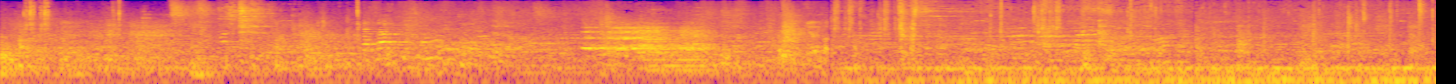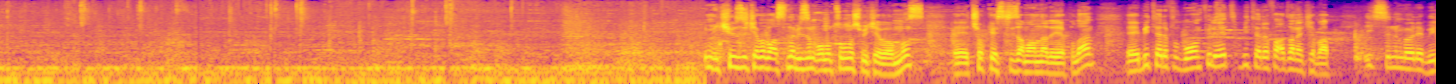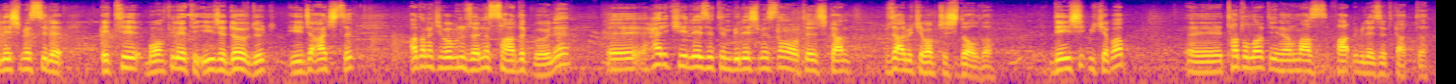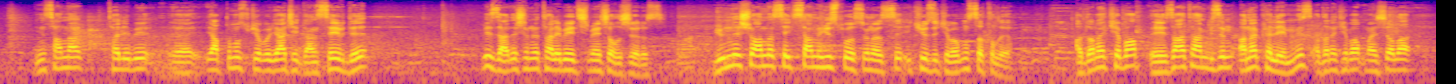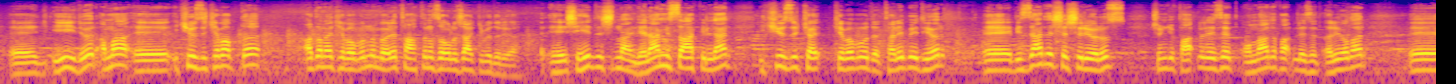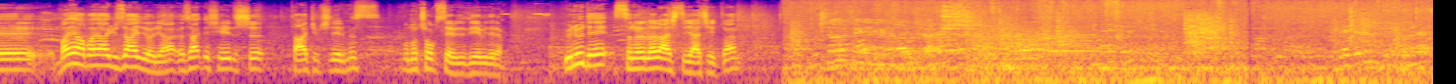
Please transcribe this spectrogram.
Thank you. 200'lü kebap aslında bizim unutulmuş bir kebabımız. Ee, çok eski zamanlarda yapılan. Ee, bir tarafı bonfile et, bir tarafı Adana kebap. İkisinin böyle birleşmesiyle eti, bonfile eti iyice dövdük, iyice açtık. Adana kebabın üzerine sardık böyle. Ee, her iki lezzetin birleşmesinden ortaya çıkan güzel bir kebap çeşidi oldu. Değişik bir kebap. Ee, tat olarak da inanılmaz farklı bir lezzet kattı. İnsanlar talebi, e, yaptığımız kebabı gerçekten sevdi. Bizler de şimdi talebe yetişmeye çalışıyoruz. Günde şu anda 80 ile 100 porsiyon arası 200 kebabımız satılıyor. Adana kebap e, zaten bizim ana kalemimiz. Adana kebap maşallah e, iyi gidiyor ama e, 200 kebap da Adana kebabının böyle tahtını zorlayacak gibi duruyor. E, şehir dışından gelen misafirler 200 ke- kebabı da talep ediyor. E, bizler de şaşırıyoruz. Çünkü farklı lezzet, onlar da farklı lezzet arıyorlar. E, baya baya güzel diyor ya. Özellikle şehir dışı takipçilerimiz bunu çok sevdi diyebilirim. Ünü de sınırları aştı gerçekten. Ne dedim? Böyle...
